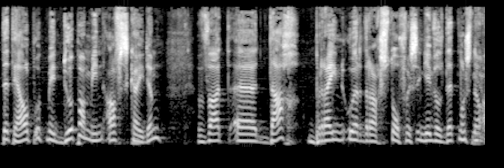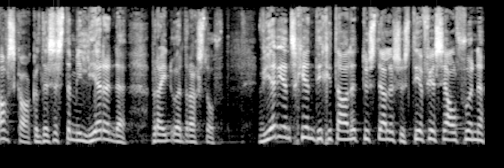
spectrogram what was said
dit help ook met dopamien afskeiding wat 'n uh, dag breinoordragstof is en jy wil dit mos nou ja. afskakel. Dis 'n stimulerende breinoordragstof. Weereens geen digitale toestelle soos TV, selfone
